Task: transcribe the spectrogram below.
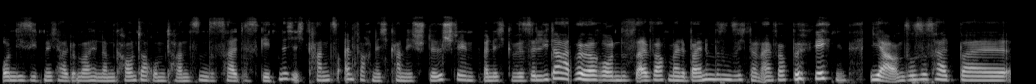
und die sieht mich halt immer hinterm Counter rumtanzen. Das halt das geht nicht. Ich kann es einfach nicht. Ich kann nicht stillstehen, wenn ich gewisse Lieder höre und es einfach meine Beine müssen sich dann einfach bewegen. Ja, und so ist es halt bei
